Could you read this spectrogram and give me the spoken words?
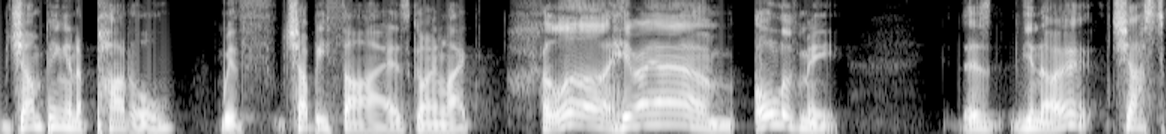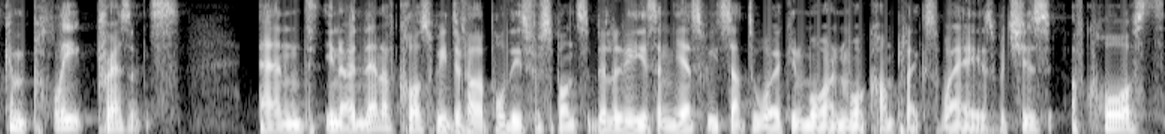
jumping in a puddle with chubby thighs going like, hello, here I am, all of me there's, you know, just complete presence. And, you know, and then of course we develop all these responsibilities. And yes, we start to work in more and more complex ways, which is, of course,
